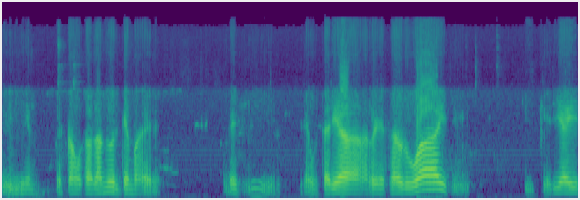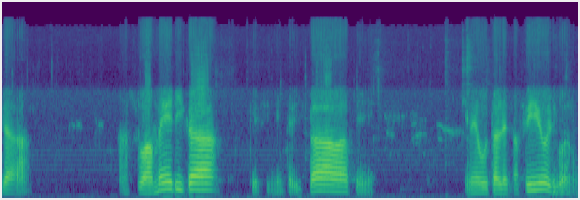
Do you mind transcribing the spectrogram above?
y empezamos hablando del tema de, si le gustaría regresar a Uruguay si, quería ir a, a Sudamérica que si me interesaba si, me gusta el desafío y bueno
